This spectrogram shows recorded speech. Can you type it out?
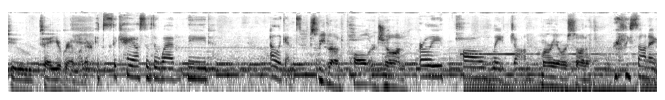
to, say, your grandmother? It's the chaos of the web made elegant. Speed round, Paul or John? Early Paul, late John. Mario or Sonic? Early Sonic,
